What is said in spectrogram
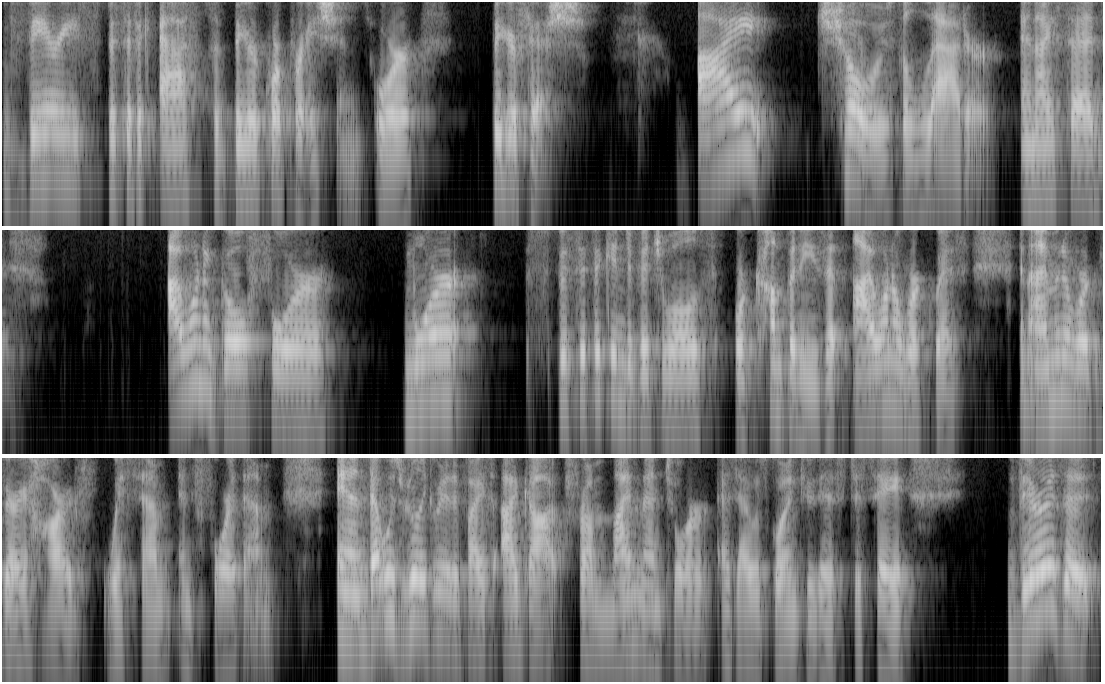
very specific asks of bigger corporations or bigger fish? I chose the latter and I said, I want to go for more specific individuals or companies that I want to work with, and I'm going to work very hard with them and for them. And that was really great advice I got from my mentor as I was going through this to say, there is a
